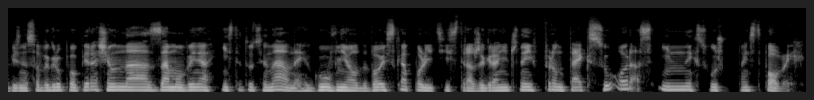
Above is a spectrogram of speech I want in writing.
biznesowy grupy opiera się na zamówieniach instytucjonalnych, głównie od wojska, policji, Straży Granicznej, Frontexu oraz innych służb państwowych.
